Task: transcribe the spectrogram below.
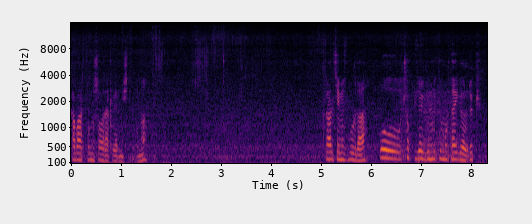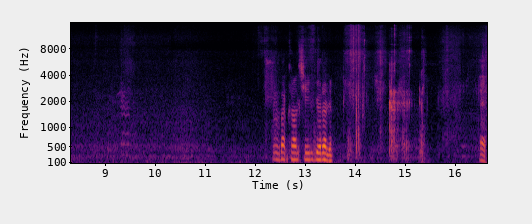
kabartılmış olarak vermiştik bunu. Kraliçemiz burada. Oo çok güzel günlük yumurtayı gördük. Şurada kraliçeyi görelim. Evet.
